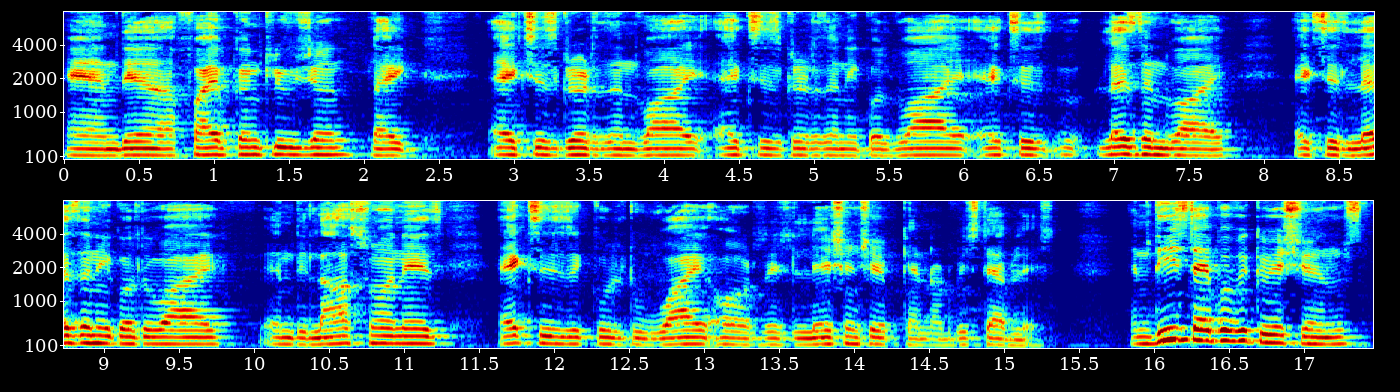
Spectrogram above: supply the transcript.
And there are five conclusion like x is greater than y x is greater than equal to y x is less than y x is less than equal to y. And the last one is x is equal to y or relationship cannot be established. And these type of equations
